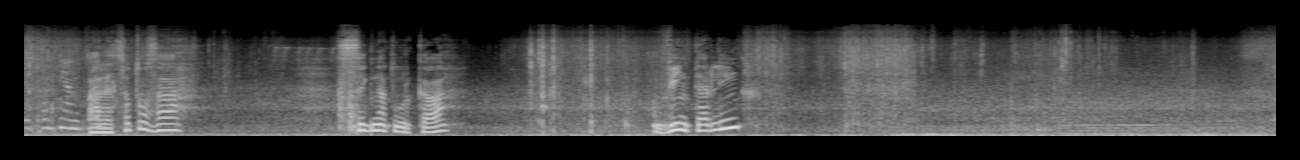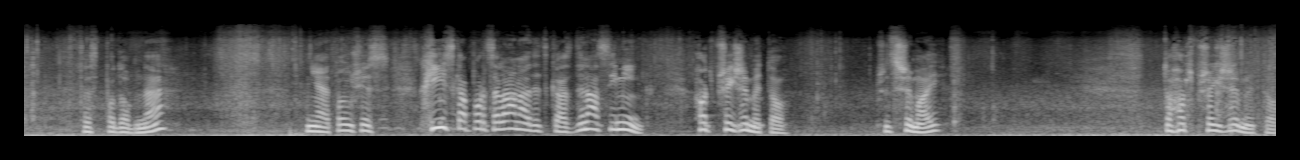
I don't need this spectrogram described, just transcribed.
Jest zamknięte. Ale co to za sygnaturka? Winterling? To jest podobne. Nie, to już jest chińska porcelana Edytka z dynastii Ming. Chodź, przejrzymy to. Przytrzymaj. To chodź, przejrzymy to.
